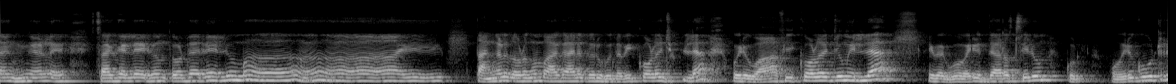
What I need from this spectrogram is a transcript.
തങ്ങളെ സകലരും തുടരലുമായി. തങ്ങൾ തുടങ്ങുമ്പോൾ ആ കാലത്ത് ഒരു ഹുദവി കോളേജും ഇല്ല ഒരു വാഫി കോളേജുമില്ല. ഇവ ഒരു ദർസിലും ഒരു കൂട്ടർ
